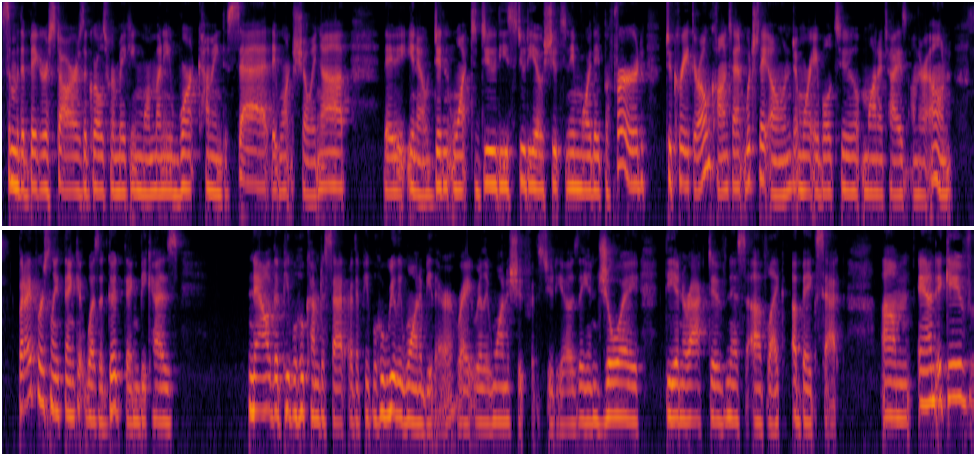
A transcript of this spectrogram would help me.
some of the bigger stars, the girls who were making more money, weren't coming to set. They weren't showing up. They, you know, didn't want to do these studio shoots anymore. They preferred to create their own content, which they owned and were able to monetize on their own. But I personally think it was a good thing because now the people who come to set are the people who really want to be there, right? Really want to shoot for the studios. They enjoy the interactiveness of like a big set. Um, and it gave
